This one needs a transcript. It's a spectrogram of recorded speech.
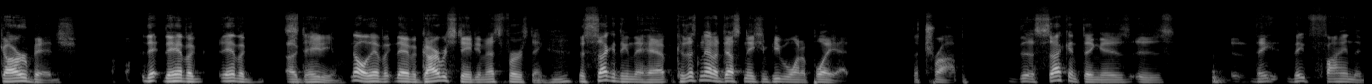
garbage. They, they have a they have a, a stadium. no, they have a, they have a garbage stadium. That's the first thing. Mhm. The second thing they have because that's not a destination people want to play at. The trop. The second thing is is uh, they they find the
